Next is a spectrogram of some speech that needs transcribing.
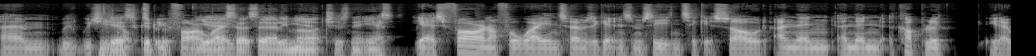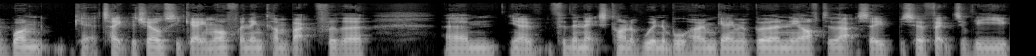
um, which is not good, too far yeah, away. Yeah, so it's early March, yeah. isn't it? Yeah, it's, yeah, it's far enough away in terms of getting some season tickets sold, and then and then a couple of you know one get, take the Chelsea game off, and then come back for the um, you know for the next kind of winnable home game of Burnley after that. So so effectively you.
